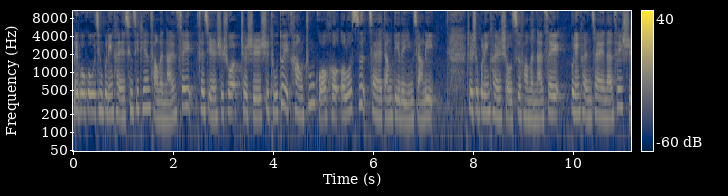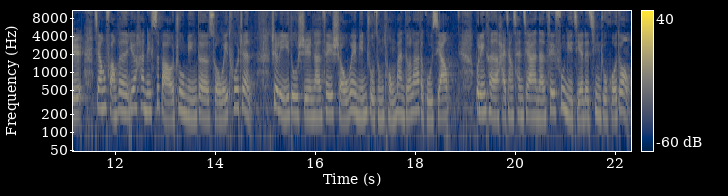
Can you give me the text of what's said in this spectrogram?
美国国务卿布林肯星期天访问南非，分析人士说，这是试图对抗中国和俄罗斯在当地的影响力。这是布林肯首次访问南非。布林肯在南非时将访问约翰内斯堡著名的索维托镇，这里一度是南非首位民主总统曼德拉的故乡。布林肯还将参加南非妇女节的庆祝活动。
